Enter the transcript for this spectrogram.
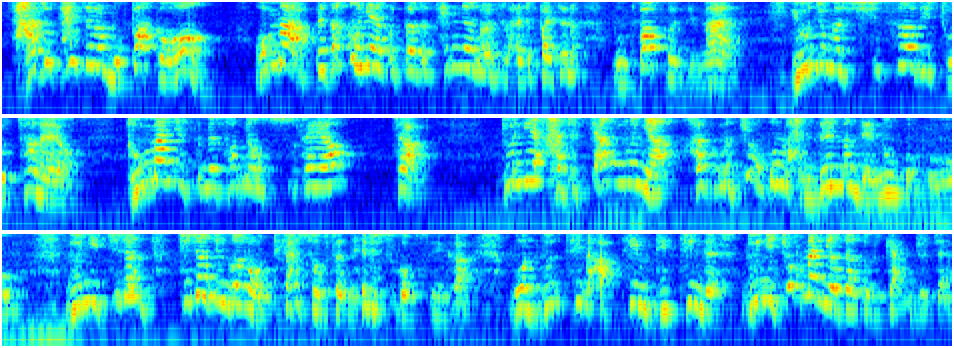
사주팔자는 못 바꿔. 엄마 앞에서 응애하고 떠는 생년월일 사주팔자는 못 바꾸지만 요즘은 시설이 좋잖아요. 돈만 있으면 성형 수술 해요? 자, 눈이 아주 짝눈이야? 하고면 조금 만들면 되는 거고. 눈이 찢어, 찢어진 거는 어떻게 할 수 없어. 내릴 수가 없으니까. 뭐 눈팀 앞팀 뒤팀 눈이 조그만 여자도 그렇게 안 좋잖아.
